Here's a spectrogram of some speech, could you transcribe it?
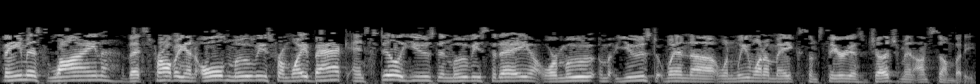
famous line that's probably in old movies from way back and still used in movies today or move, used when, uh, when we want to make some serious judgment on somebody.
